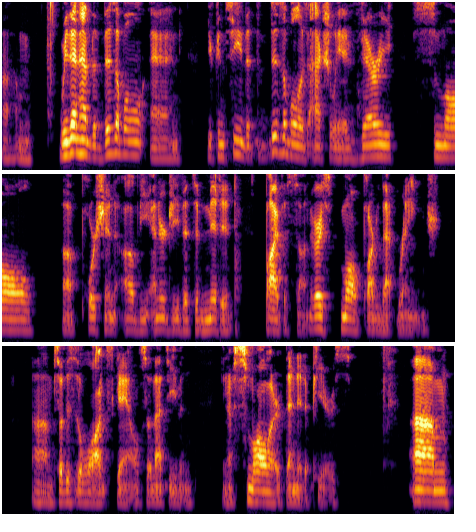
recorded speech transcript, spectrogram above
Um, we then have the visible, and you can see that the visible is actually a very small uh, portion of the energy that's emitted by the sun, a very small part of that range. Um, so this is a log scale, so that's even you know smaller than it appears. Um,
